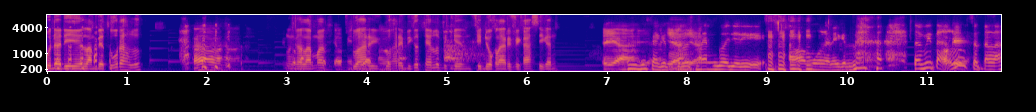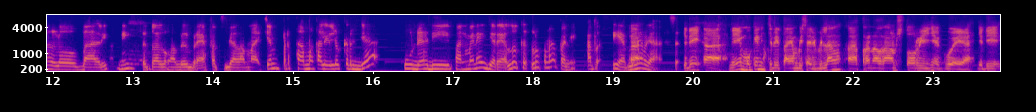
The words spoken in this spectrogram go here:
udah di lambe turah lu. Oh, Nggak lama dua hari dua hari berikutnya lu bikin video klarifikasi kan. iya Gue iya, sakit iya, perut iya. men gue jadi awal mula nih tapi tak lu setelah lo balik nih setelah lo ngambil brevet segala macem pertama kali lo kerja udah di fund manager ya lu lu kenapa nih apa iya benar nggak Jadi ah, ini mungkin cerita yang bisa dibilang uh, turnaround story-nya gue ya. Jadi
